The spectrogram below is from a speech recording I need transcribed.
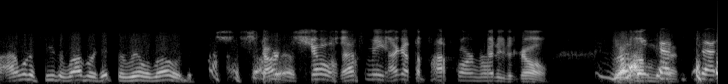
I want to see the rubber hit the real road. start the show. That's me. I got the popcorn ready to go. Well, I think that that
